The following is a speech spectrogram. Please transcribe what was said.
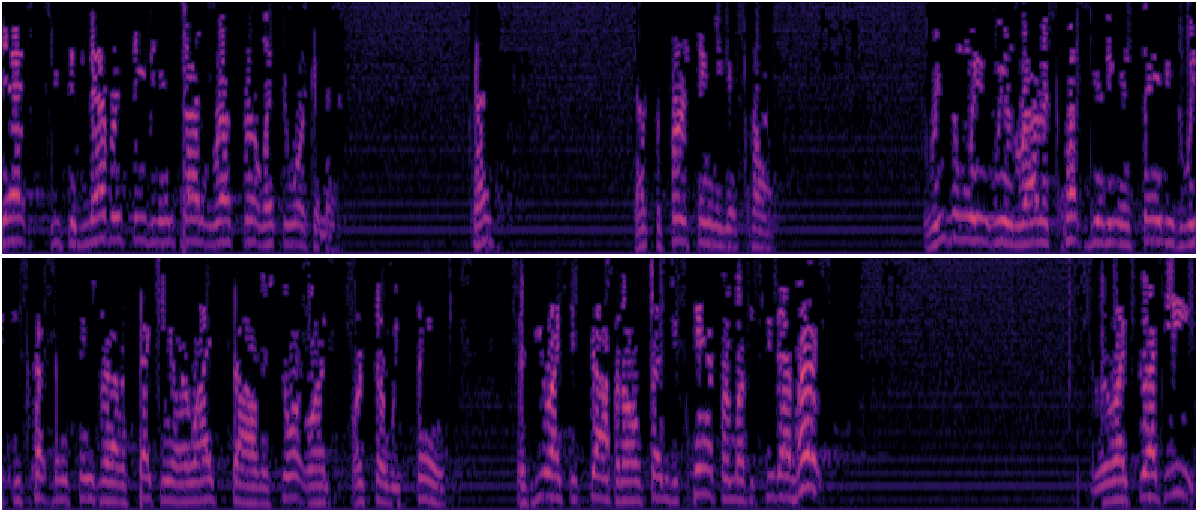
debt, you can never see the inside of the restaurant unless you're working there. Okay? That's the first thing to get cut. The reason we, we would rather cut giving and savings, we can cut those things without affecting our lifestyle in the short run, or so we think. If you like to shop and all of a sudden you can't for a month or two, that hurts. If you really like to out to eat,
